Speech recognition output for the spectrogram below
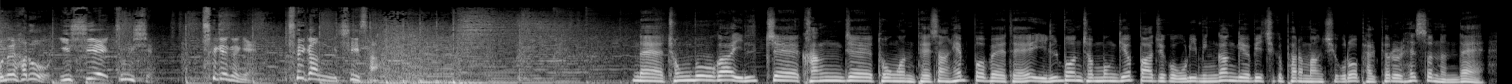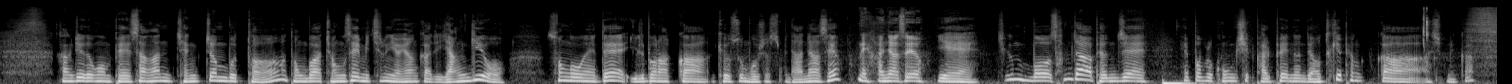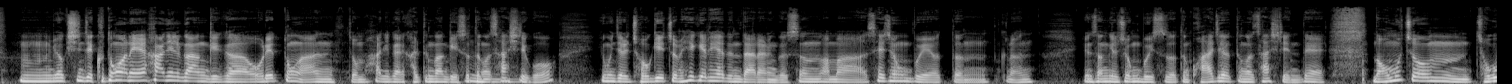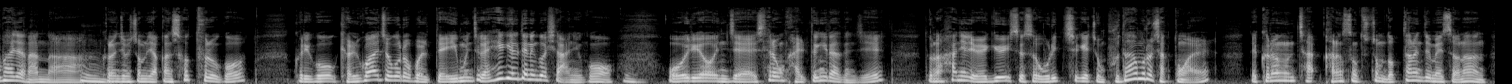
오늘 하루 이슈의 중심 최경영의 최강 시사. 네, 정부가 일제 강제 동원 배상 해법에 대해 일본 전문 기업 빠지고 우리 민간 기업이 지급하는 방식으로 발표를 했었는데 강제 동원 배상한 쟁점부터 동북아 정세에 미치는 영향까지 양기호 성공회대 일본학과 교수 모셨습니다. 안녕하세요. 네, 안녕하세요. 예. 지금 뭐 삼자 변제 해법을 공식 발표했는데 어떻게 평가하십니까? 음, 역시 이제 그동안의 한일 관계가 오랫동안 좀 한일 간의 갈등 관계에 있었던 건 음. 사실이고 이 문제를 조기에 좀 해결해야 된다라는 것은 아마 새 정부의 어떤 그런 윤석열 정부에 있어서 어떤 과제였던 건 사실인데 너무 좀 조급하지 않았나 음. 그런 점이 좀 약간 서투르고 그리고 결과적으로 볼 때 이 문제가 해결되는 것이 아니고 음. 오히려 이제 새로운 갈등이라든지 또는 한일 외교에 있어서 우리 측에 좀 부담으로 작동할 그런 가능성도 좀 높다는 점에서는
